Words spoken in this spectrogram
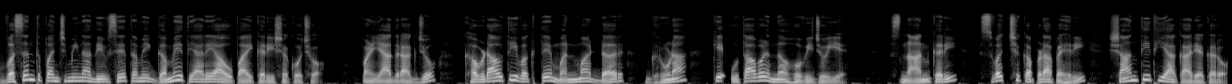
વસંત પંચમીના દિવસે તમે ગમે ત્યારે આ ઉપાય કરી શકો છો. પણ યાદ રાખજો, ખવડાવતી વખતે મનમાં ડર, ઘૃણા કે ઉતાવળ ન હોવી જોઈએ. સ્નાન કરી, સ્વચ્છ કપડાં પહેરી, શાંતિથી આ કાર્ય કરો.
